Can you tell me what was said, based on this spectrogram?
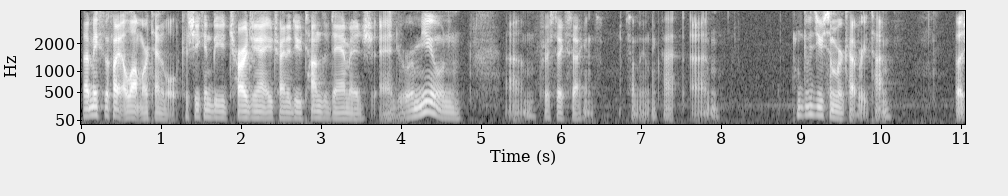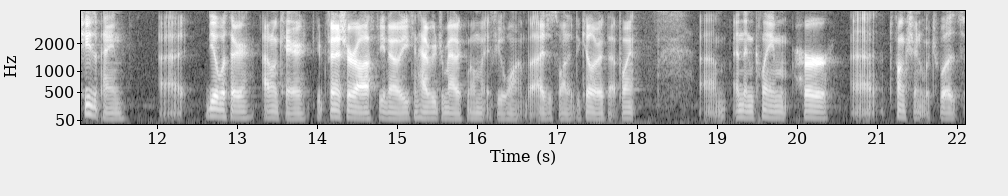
that makes the fight a lot more tenable because she can be charging at you, trying to do tons of damage, and you're immune um, for six seconds, something like that. Um, it gives you some recovery time. But she's a pain. Uh, deal with her. I don't care. You can finish her off. You know, you can have your dramatic moment if you want. But I just wanted to kill her at that point um, and then claim her uh, function, which was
